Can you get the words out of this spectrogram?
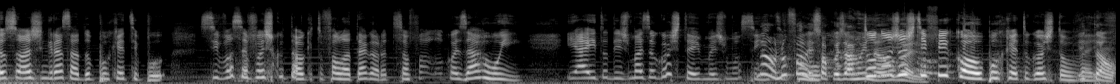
Eu só acho engraçado porque, tipo, se você for escutar o que tu falou até agora, tu só falou coisa ruim. E aí tu diz, mas eu gostei mesmo assim. não, não tipo, falei só coisa ruim Tu não, não velho. justificou porque tu gostou, velho. Então,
